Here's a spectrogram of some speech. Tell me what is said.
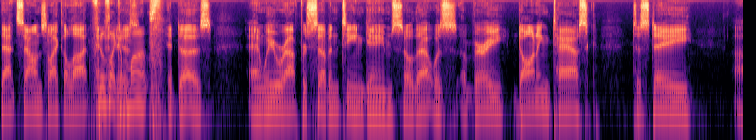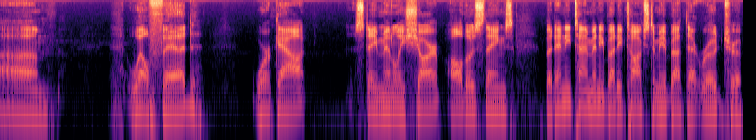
that sounds like a lot. Feels it like a is. month. It does. And we were out for 17 games. So that was a very daunting task to stay um, well fed, work out, stay mentally sharp, all those things. But anytime anybody talks to me about that road trip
